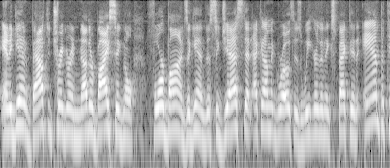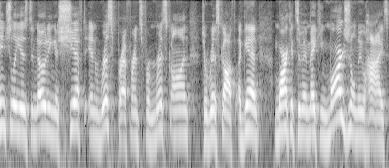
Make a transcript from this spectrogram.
And again, about to trigger another buy signal for bonds. Again, this suggests that economic growth is weaker than expected and potentially is denoting a shift in risk preference from risk on to risk off. Again, markets have been making marginal new highs,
